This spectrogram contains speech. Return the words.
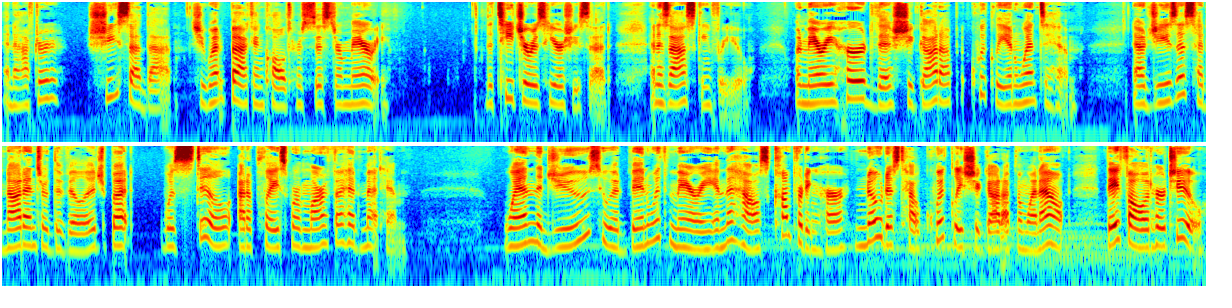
And after she said that, she went back and called her sister Mary. The teacher is here, she said, and is asking for you. When Mary heard this, she got up quickly and went to him. Now Jesus had not entered the village, but was still at a place where Martha had met him. When the Jews who had been with Mary in the house comforting her noticed how quickly she got up and went out, they followed her too.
